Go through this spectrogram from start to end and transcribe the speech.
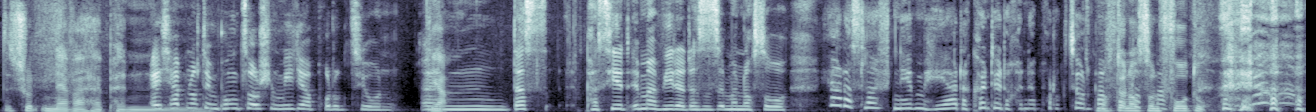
das should never happen. Ich habe noch den Punkt Social Media Produktion. Ähm, Das passiert immer wieder, dass es immer noch so, ja, das läuft nebenher, da könnt ihr doch in der Produktion ein paar Mach da noch so ein machen. Foto.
